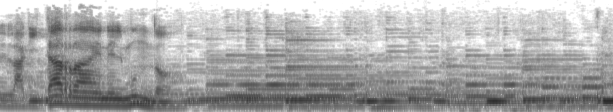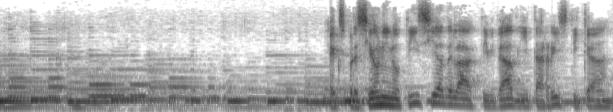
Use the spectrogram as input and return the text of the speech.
La guitarra en el mundo. Expresión y noticia de la actividad guitarrística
